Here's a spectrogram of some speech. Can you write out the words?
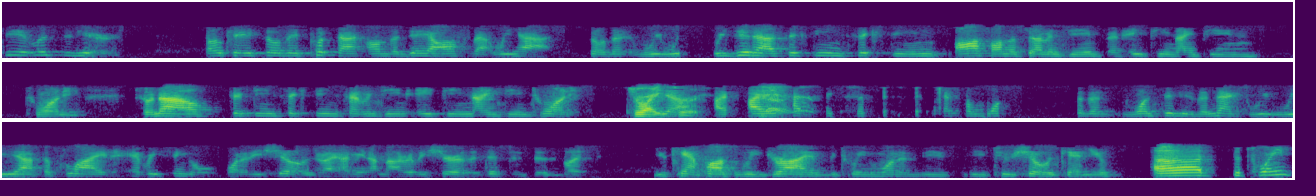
see it listed here. Okay, so they put that on the day off that we had. So that we we, we did have 15, 16 off on the 17th and 18, 19, 20. So now 15, 16, 17, 18, 19, 20. Straight yeah, through. I, I, I from one to the one city to the next, we we have to fly to every single one of these shows, right? I mean, I'm not really sure of the distances, but you can't possibly drive between one of these these two shows, can you? Uh, between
